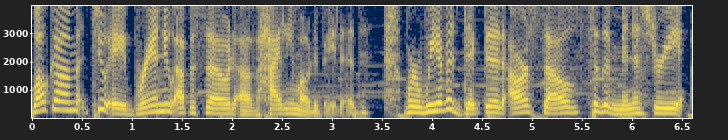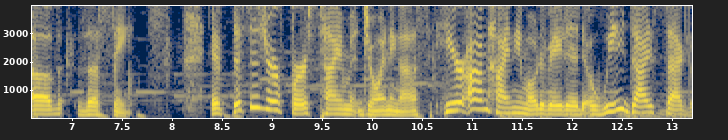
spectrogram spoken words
Welcome to a brand new episode of Highly Motivated, where we have addicted ourselves to the ministry of the saints. If this is your first time joining us here on Highly Motivated, we dissect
